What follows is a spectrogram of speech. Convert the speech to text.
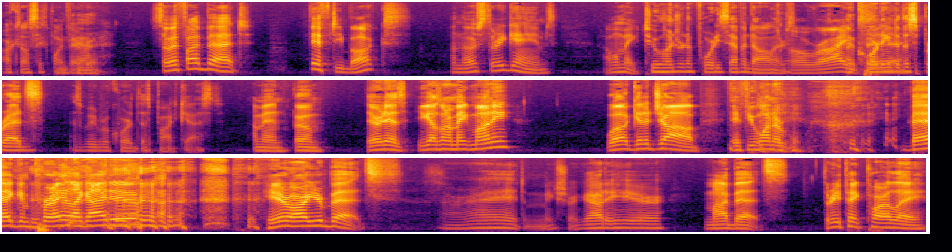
Arkansas six point Okay. favorite. So if I bet fifty bucks on those three games, I will make two hundred and forty seven dollars All right. according to the spreads as we record this podcast. I'm in. Boom. There it is. You guys want to make money? Well, get a job. If you want to beg and pray like I do, here are your bets. All right. Let me make sure I got it here. My bets. Three pick parlay.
